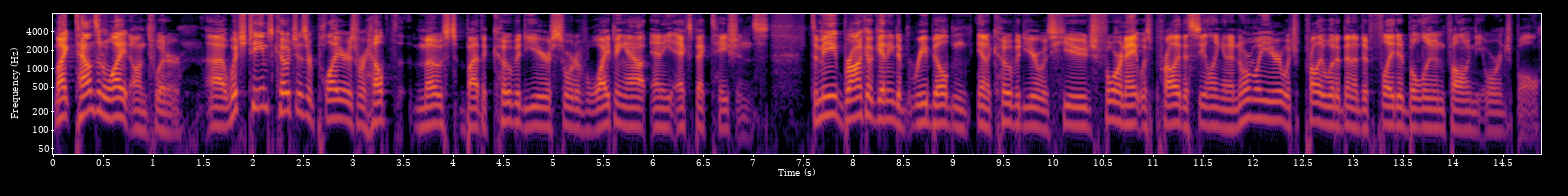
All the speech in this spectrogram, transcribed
Mike Townsend White on Twitter. Uh, which teams, coaches, or players were helped most by the COVID year, sort of wiping out any expectations? To me, Bronco getting to rebuild in, in a COVID year was huge. Four and eight was probably the ceiling in a normal year, which probably would have been a deflated balloon following the Orange Bowl.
